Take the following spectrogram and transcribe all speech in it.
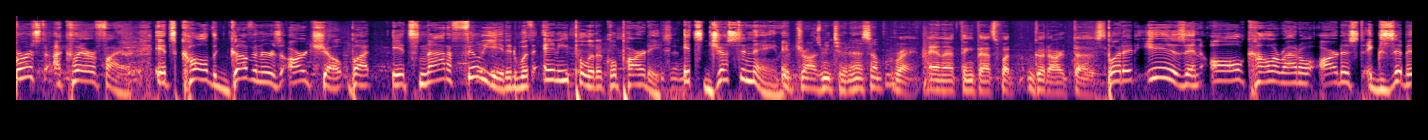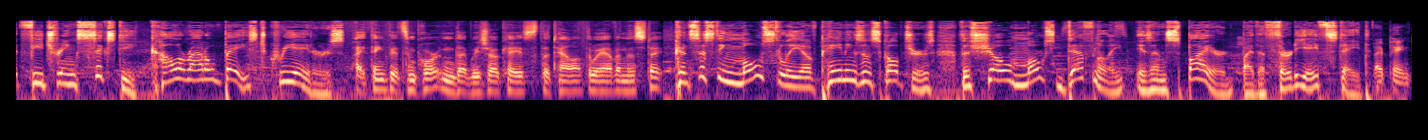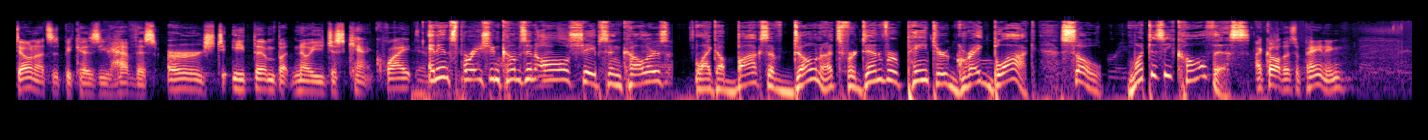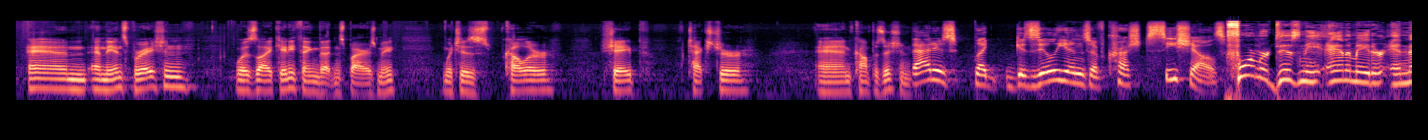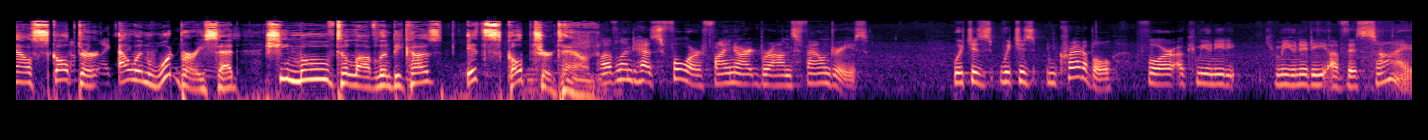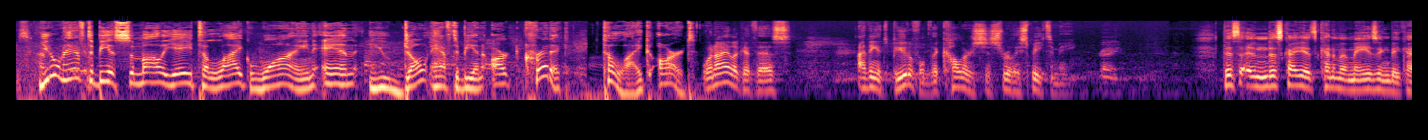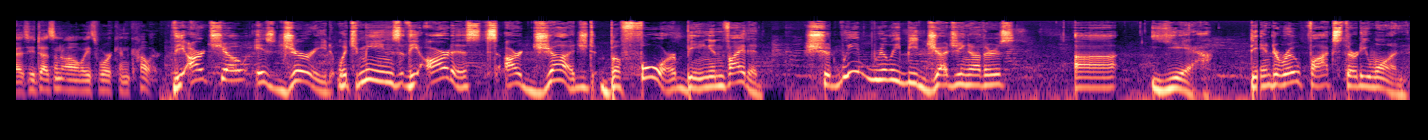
First, a clarifier. It's called the Governor's Art Show, but it's not affiliated with any political party. It's just a name. It draws me to it. Isn't that something? Right, and I think that's what good art does. But it is an all Colorado artist exhibit featuring 60 Colorado based creators. I think it's important that we showcase the talent that we have in this state. Consisting mostly of paintings and sculptures, the show most definitely is inspired by the 38th state. I paint donuts is because you have this urge to eat them, but no, you just can't quite. And inspiration comes in all shapes and colors, like a box of donuts for Denver painter Greg Block. So, what does he call this? I call this a painting, and and the inspiration was like anything that inspires me, which is color, shape, texture, and composition. That is like gazillions of crushed seashells. Former Disney animator and now sculptor Ellen Woodbury said she moved to Loveland because it's Sculpture Town. Loveland has four fine art bronze foundries, which is which is incredible for a community community of this size. You don't have to be a sommelier to like wine, and you don't have to be an art critic to like art. When I look at this, I think it's beautiful. The colors just really speak to me. Right. This and this guy is kind of amazing because he doesn't always work in color. The art show is juried, which means the artists are judged before being invited. Should we really be judging others? Uh, yeah. Dan DeRue, Fox 31.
